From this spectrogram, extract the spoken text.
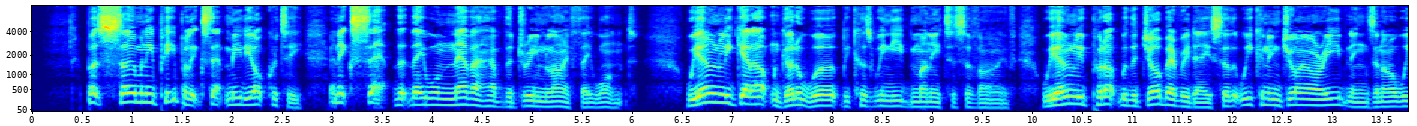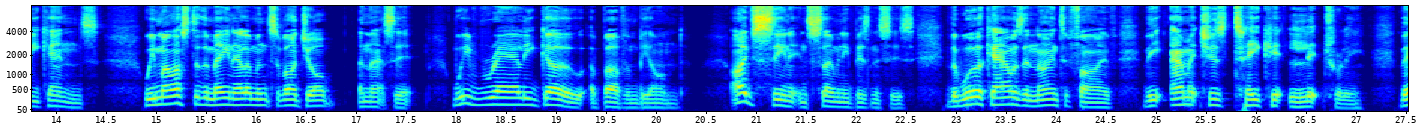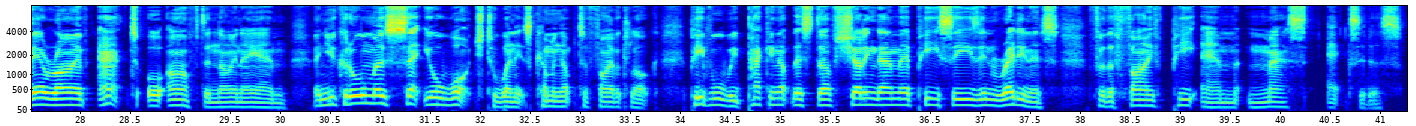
But so many people accept mediocrity and accept that they will never have the dream life they want. We only get up and go to work because we need money to survive. We only put up with a job every day so that we can enjoy our evenings and our weekends. We master the main elements of our job, and that's it. We rarely go above and beyond. I've seen it in so many businesses. The work hours are 9 to 5. The amateurs take it literally. They arrive at or after 9 a.m., and you could almost set your watch to when it's coming up to 5 o'clock. People will be packing up their stuff, shutting down their PCs in readiness for the 5 p.m. mass exodus.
